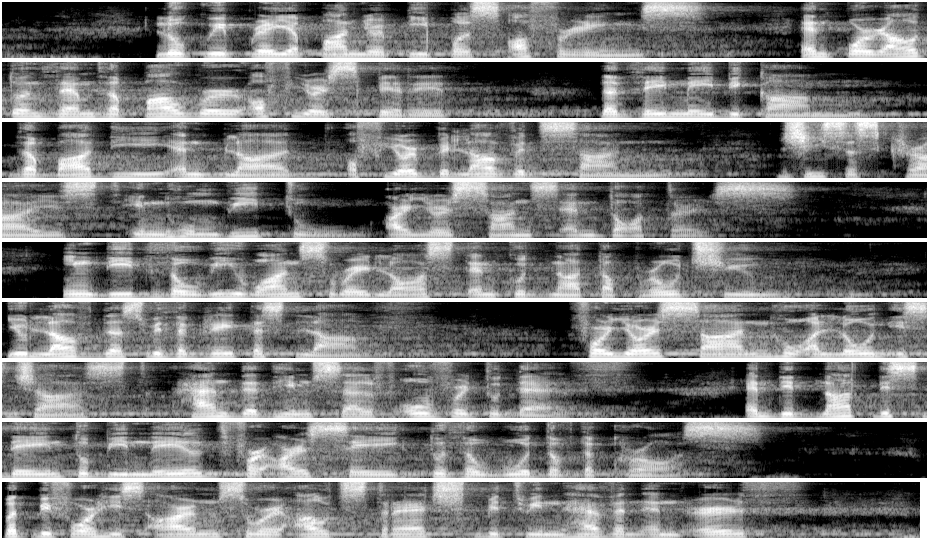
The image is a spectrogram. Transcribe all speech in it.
Look, we pray upon your people's offerings, and pour out on them the power of your Spirit, that they may become the body and blood of your beloved Son, Jesus Christ, in whom we too are your sons and daughters. Indeed, though we once were lost and could not approach you, you loved us with the greatest love. For your Son, who alone is just, handed himself over to death and did not disdain to be nailed for our sake to the wood of the cross. But before his arms were outstretched between heaven and earth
